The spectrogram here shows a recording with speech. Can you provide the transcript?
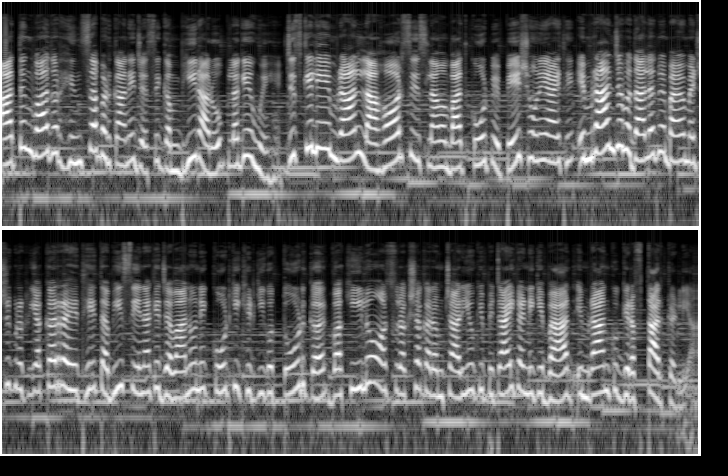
आतंकवाद और हिंसा भड़काने जैसे गंभीर आरोप लगे हुए हैं, जिसके लिए इमरान लाहौर से इस्लामाबाद कोर्ट में पेश होने आए थे। इमरान जब अदालत में बायोमेट्रिक प्रक्रिया कर रहे थे, तभी सेना के जवानों ने कोर्ट की खिड़की को तोड़कर वकीलों और सुरक्षा कर्मचारियों की पिटाई करने के बाद इमरान को गिरफ़्तार कर लिया।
